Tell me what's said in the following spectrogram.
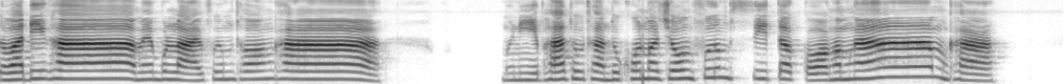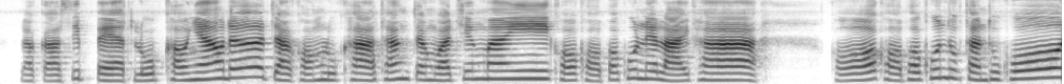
สวัสดีค่ะแม่บุญหลายฟื้มท้องค่ะมือนี้พาทุกท่านทุกคนมาชมฟื้มสีตะกองงามๆค่ะ แล้วก็18ลบเขายาวเด้อจากของลูกค้าทั้งจังหวัดเชียงใหม่ขอขอบพระคุณหลายๆค่ะ ขอขอบพระคุณทุกท่านทุกคน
